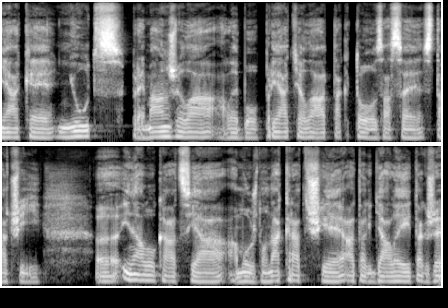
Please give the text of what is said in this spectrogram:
nejaké nudes pre manžela alebo priateľa, tak to zase stačí e, iná lokácia a možno na kratšie a tak ďalej. Takže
